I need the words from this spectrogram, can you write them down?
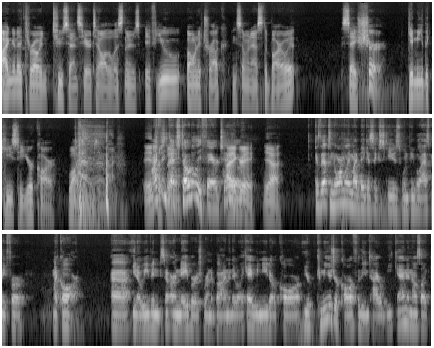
I'm going to throw in two cents here to all the listeners. If you own a truck and someone asks to borrow it, say, sure, give me the keys to your car while you're using mine. I Interesting. think that's totally fair too. I agree. Yeah. because that's normally my biggest excuse when people ask me for my car. Uh, you know, even our neighbors were in a bind and they were like, "Hey, we need our car. Your, can we use your car for the entire weekend?" And I was like,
